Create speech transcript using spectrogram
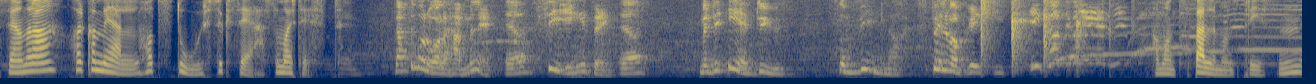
Senere har Kamelen hatt stor suksess som artist. Dette må du holde hemmelig. Ja. Si ingenting. Ja. Men det er du som vinner Spellemannprisen i kategorien Han vant Spellemannsprisen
